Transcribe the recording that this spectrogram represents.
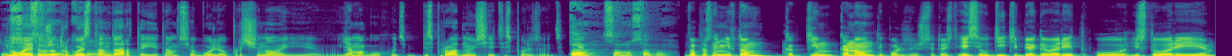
Ну, это уже другой это... стандарт, и там все более упрощено, и я могу хоть беспроводную сеть использовать. Да, Нет. само собой. Вопрос не в том, каким каналом ты пользуешься. То есть ACLD тебе говорит о истории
